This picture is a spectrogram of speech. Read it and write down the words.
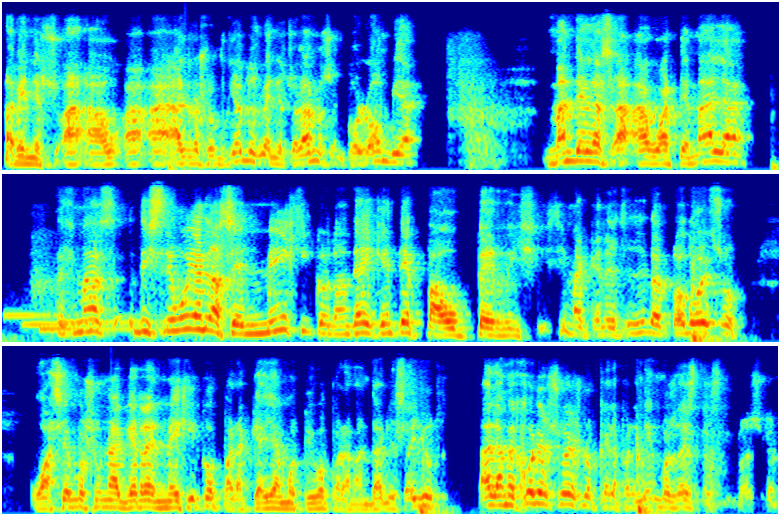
a, los refugiados venezolanos en Colombia, mándelas a, Guatemala. Es más, distribuyanlas en México, donde hay gente pauperricísima que necesita todo eso. O hacemos una guerra en México para que haya motivo para mandarles ayuda. A lo mejor eso es lo que aprendimos de esta situación,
